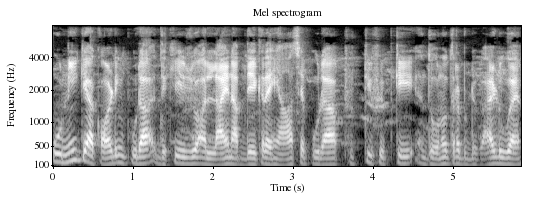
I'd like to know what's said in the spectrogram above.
उन्हीं के अकॉर्डिंग पूरा, देखिए जो लाइन आप देख रहे हैं, यहाँ से पूरा फिफ्टी फिफ्टी दोनों तरफ़ डिवाइड हुआ है।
